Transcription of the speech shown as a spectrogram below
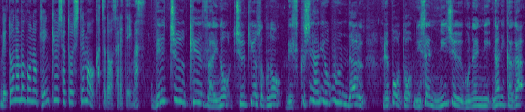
ベトナム語の研究者としても活動されています。米中経済の中期予測のリスクシナリオ部分であるレポート2025年に何かが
